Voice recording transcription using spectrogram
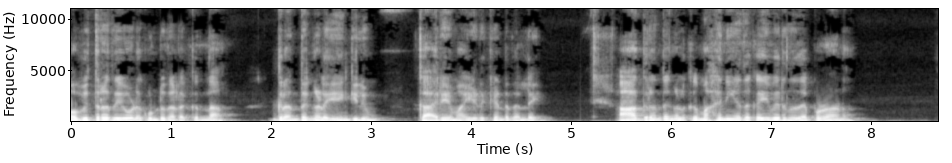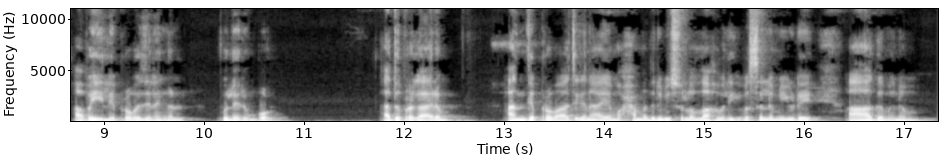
പവിത്രതയോടെ കൊണ്ടു നടക്കുന്ന ഗ്രന്ഥങ്ങളെയെങ്കിലും കാര്യമായി എടുക്കേണ്ടതല്ലേ? ആ ഗ്രന്ഥങ്ങൾക്ക് മഹനീയത കൈവരുന്നത് എപ്പോഴാണ്? അവയിലെ പ്രവചനങ്ങൾ പുലരുമ്പോൾ. അതുപ്രകാരം അന്ത്യപ്രവാചകനായ മുഹമ്മദ് നബി സുല്ലാഹു അലൈഹി വസല്ലമയുടെ ആഗമനം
